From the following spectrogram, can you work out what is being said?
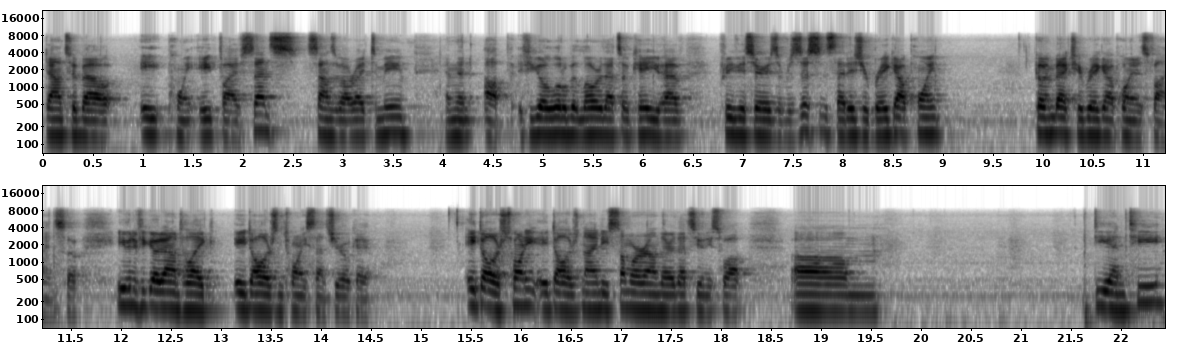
down to about 8.85 cents. Sounds about right to me. And then up. If you go a little bit lower, that's okay. You have previous areas of resistance. That is your breakout point. Going back to your breakout point is fine. So even if you go down to like $8.20, you're okay. Eight dollars twenty, eight dollars ninety, somewhere around there. That's Uniswap. Um, DNT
